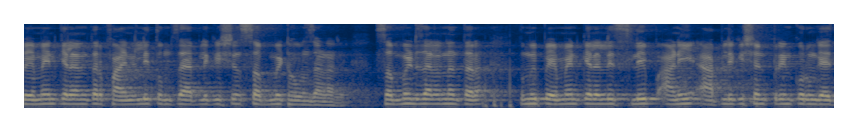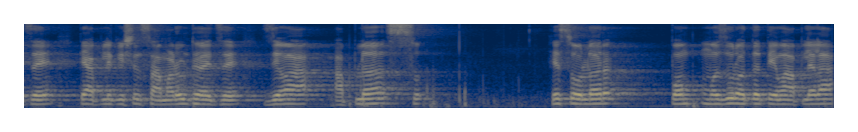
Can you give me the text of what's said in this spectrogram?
पेमेंट केल्यानंतर फायनली तुमचं ॲप्लिकेशन सबमिट होऊन जाणार आहे. सबमिट झाल्यानंतर तुम्ही पेमेंट केलेली स्लिप आणि ॲप्लिकेशन प्रिंट करून घ्यायचं. आहे ते ॲप्लिकेशन सांभाळून ठेवायचं. आहे जेव्हा आपलं सो हे सोलर पंप मजूर होतं तेव्हा आपल्याला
